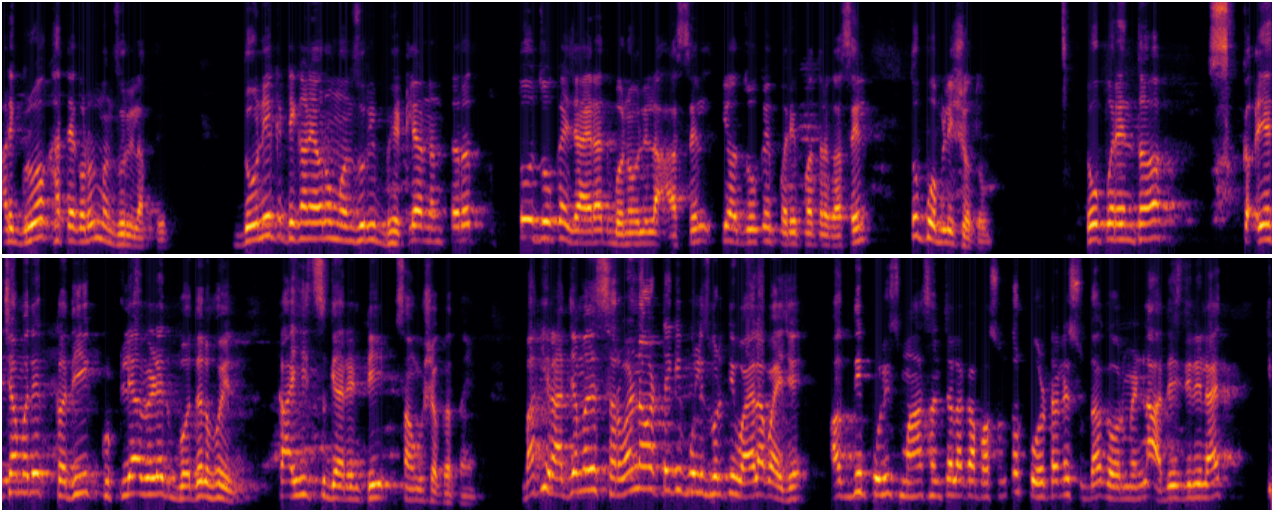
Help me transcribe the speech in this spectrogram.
आणि गृह खात्याकडून मंजुरी लागते. दोन्ही ठिकाणावरून मंजुरी भेटल्यानंतर तो जो काही जाहिरात बनवलेला असेल किंवा जो काही परिपत्रक असेल तो पब्लिश होतो. तोपर्यंत याच्यामध्ये कधी कुठल्या वेळेत बदल होईल काहीच गॅरंटी सांगू शकत नाही. बाकी राज्यामध्ये सर्वांना वाटतं की पोलीस भरती व्हायला पाहिजे. अगदी पोलीस महासंचालकापासून तर कोर्टाने सुद्धा गव्हर्नमेंटला आदेश दिलेले आहेत की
